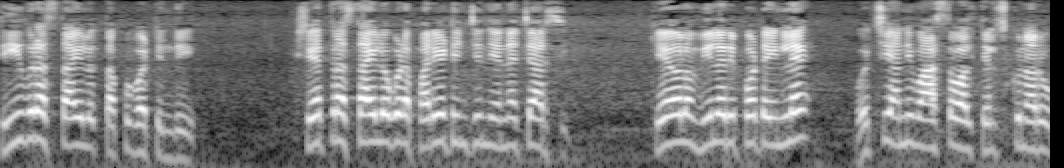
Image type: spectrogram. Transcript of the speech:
తీవ్ర స్థాయిలో తప్పుబట్టింది. క్షేత్రస్థాయిలో కూడా పర్యటించింది ఎన్హెచ్ఆర్సీ. కేవలం వీళ్ళ రిపోర్ట్ ఇన్లే వచ్చి అన్ని వాస్తవాలు తెలుసుకున్నారు.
